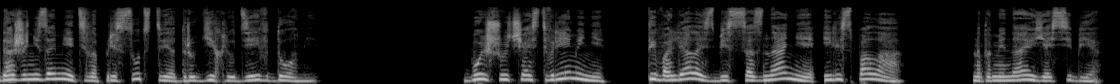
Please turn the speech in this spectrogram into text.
даже не заметила присутствия других людей в доме. Большую часть времени ты валялась без сознания или спала, напоминаю я себе.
